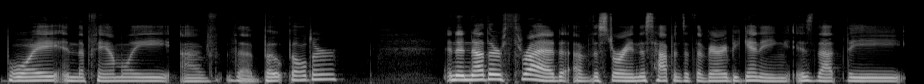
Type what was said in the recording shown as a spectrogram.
boy in the family of the boat builder. And another thread of the story, and this happens at the very beginning, is that the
